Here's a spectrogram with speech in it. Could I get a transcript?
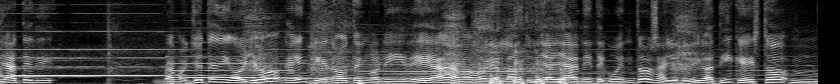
Ya te di Vamos, yo te digo yo, ¿eh? que no tengo ni idea, vamos, y al lado tuya ya ni te cuento, o sea, yo te digo a ti que esto, mm,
